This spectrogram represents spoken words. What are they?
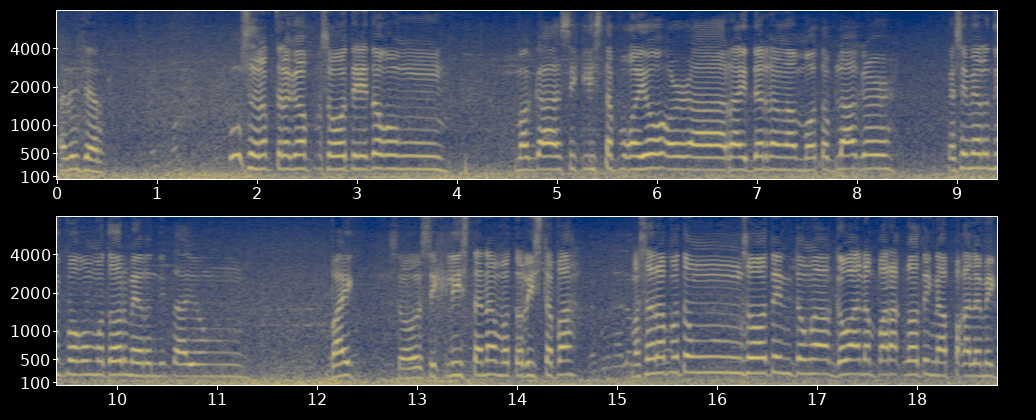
ano sir? Kung sarap talaga suotin ito kung mag-siklista po kayo or ah, rider ng ah, motovlogger. Kasi meron din po akong motor, meron din tayong bike. So siklista na, motorista pa. Masarap po itong suotin, itong ah, gawa ng parakloting, napakalamig.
